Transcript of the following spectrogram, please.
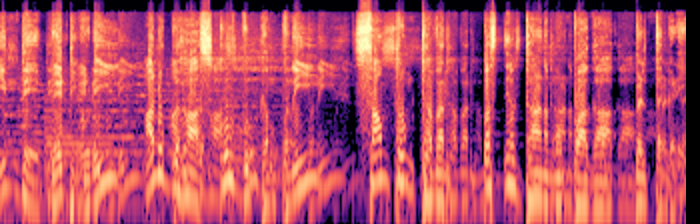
ಹಿಂದೆ ಭೇಟಿ ಕೊಡಿ Anugraha school book company Santhom tower bus ನಿಲ್ದಾಣ ಮುಂಭಾಗ ಬೆಳ್ತಂಗಡಿ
